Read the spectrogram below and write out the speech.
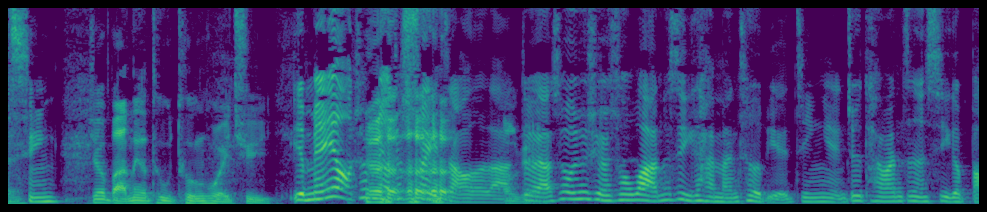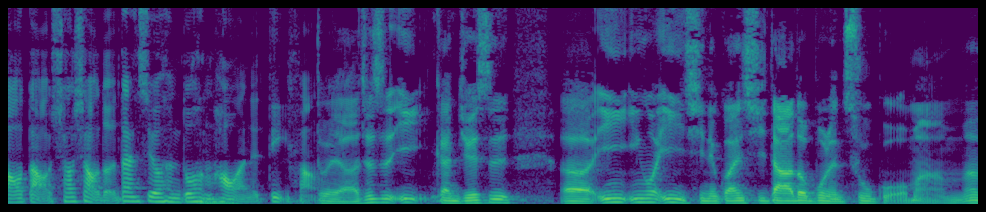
轻就把那个吐吞回去。也没有，就没有就睡着了啦。对啊，所以我就觉得说哇，那是一个还蛮特别的经验，就是台湾真的是一个宝岛，小小的，但是有很多很好玩的地方。嗯、对啊，就是一感觉是呃因因为疫情的关系，大家都不能出国嘛，那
